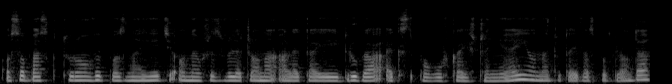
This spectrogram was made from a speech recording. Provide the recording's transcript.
osoba, z którą wy poznajecie, ona już jest wyleczona, ale ta jej druga eks-połówka jeszcze nie i ona tutaj was podgląda,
